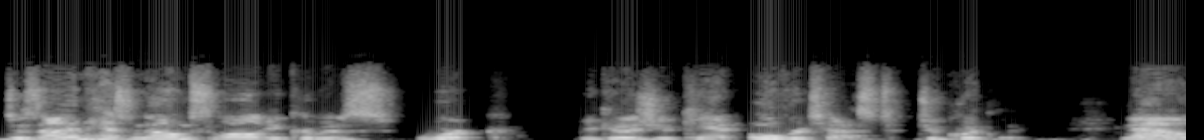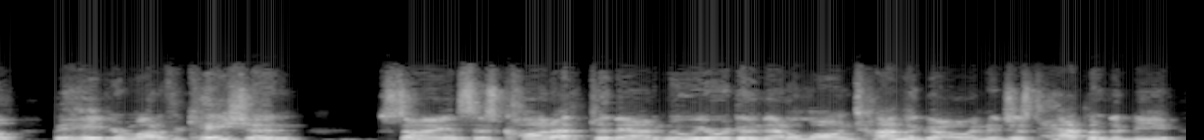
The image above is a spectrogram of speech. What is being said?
design has known small increments work because you can't overtest too quickly. Now, behavior modification science has caught up to that. I mean, we were doing that a long time ago, and it just happened to be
